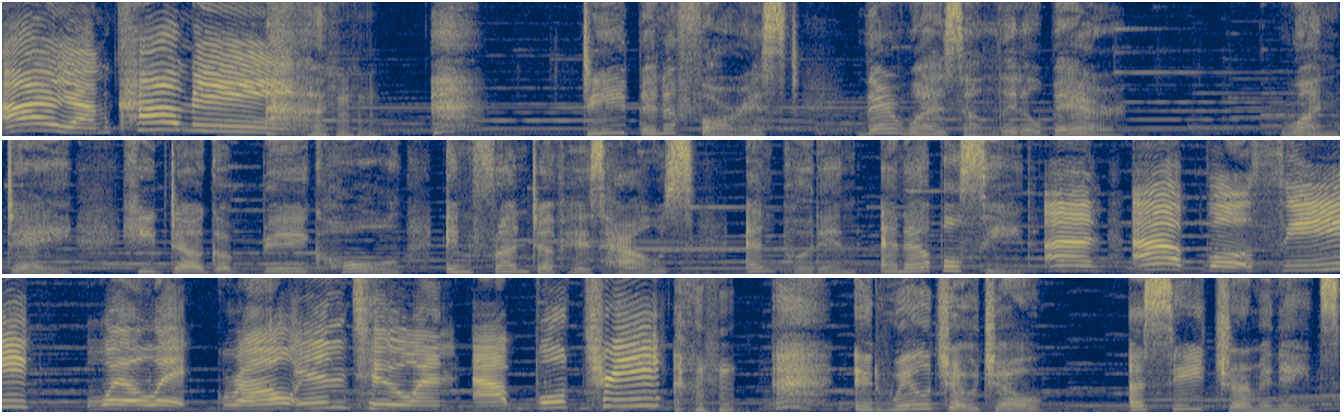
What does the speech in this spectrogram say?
I am coming. Deep in a forest, there was a little bear. One day, he dug a big hole in front of his house and put in an apple seed. An apple seed? Will it grow into an apple tree? it will, Jojo. A seed germinates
